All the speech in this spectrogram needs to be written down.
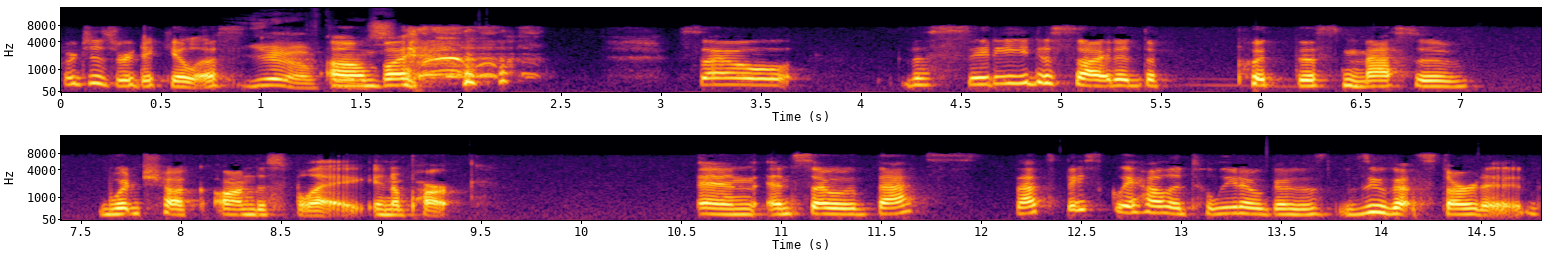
which is ridiculous. Yeah, of course. Um, but so the city decided to put this massive woodchuck on display in a park, and and so that's that's basically how the Toledo Go- Zoo got started.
